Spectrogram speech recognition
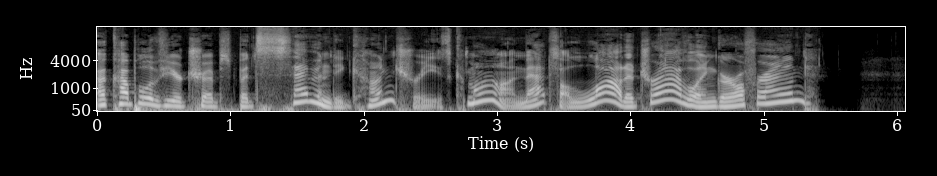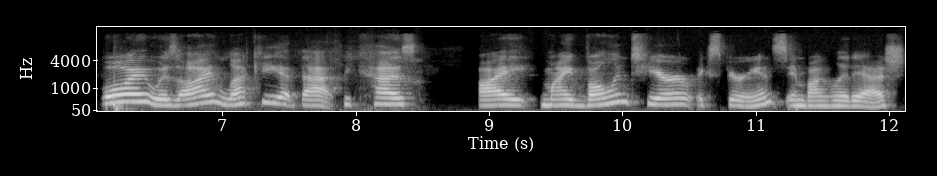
a couple of your trips, but 70 countries. Come on, that's a lot of traveling, girlfriend. Boy, was I lucky at that because I my volunteer experience in Bangladesh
